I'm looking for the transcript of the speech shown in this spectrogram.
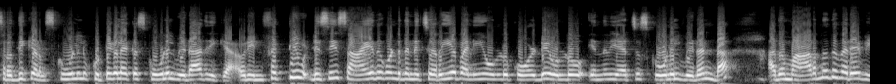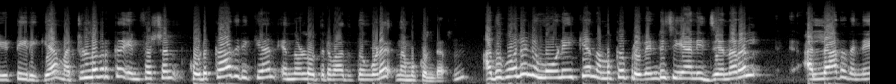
ശ്രദ്ധിക്കണം. സ്കൂളിൽ കുട്ടികളെയൊക്കെ സ്കൂളിൽ വിടാതിരിക്കുക. ഒരു ഇൻഫെക്റ്റീവ് ഡിസീസ് ആയതുകൊണ്ട് തന്നെ ചെറിയ പനിയേ ഉള്ളൂ കോൾഡേ ഉള്ളൂ എന്ന് വിചാരിച്ച് സ്കൂളിൽ വിടണ്ട. അത് മാറുന്നത് വരെ വീട്ടിയിരിക്കുക. മറ്റുള്ളവർക്ക് ഇൻഫെക്ഷൻ കൊടുക്കാതിരിക്കാൻ എന്നുള്ള ഉത്തരവാദിത്വം കൂടെ നമുക്കുണ്ട്. അതുപോലെ ന്യൂമോണിയയ്ക്ക് നമുക്ക് പ്രിവെന്റ് ചെയ്യാൻ ഈ ജനറൽ അല്ലാതെ തന്നെ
